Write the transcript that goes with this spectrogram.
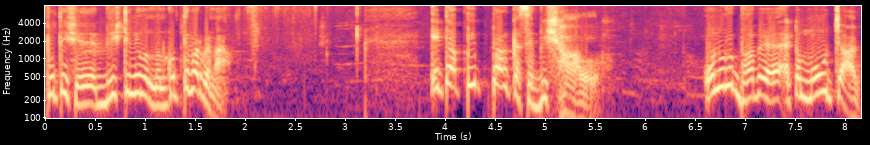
প্রতি সে দৃষ্টি নিবন্ধন করতে পারবে না। এটা পিঁপড়ার কাছে বিশাল। অনুরূপভাবে একটা মৌচাক,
